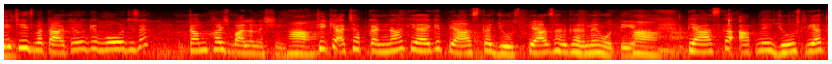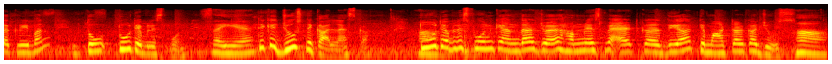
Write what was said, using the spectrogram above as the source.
ये चीज़ बताती हूँ कि वो जैसे कम खर्च बाला नशी हाँ। ठीक है? अच्छा अब करना क्या है कि प्याज का जूस प्याज हर घर में होती है। हाँ। प्याज का आपने जूस लिया तकरीबन दो टू टेबल स्पून सही है। ठीक है? जूस निकालना है इसका। टू हाँ। टेबल स्पून के अंदर जो है हमने इसमें ऐड कर दिया टमाटर का जूस। हाँ।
